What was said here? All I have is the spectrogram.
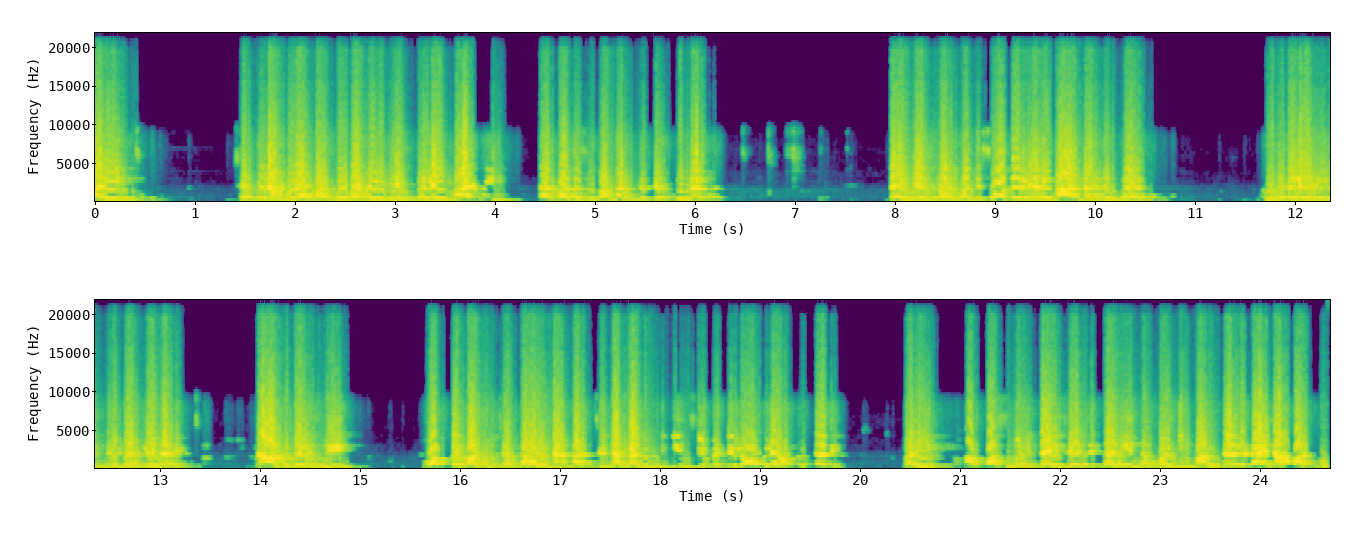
మరి చెప్పినా కూడా పసుపు బట్టలు వేసుకోలేని వారికి తర్వాత శుభాకాంక్షలు చెప్తున్నాను. దయచేసి కొంతమంది సోదరులు ఏదో కారణాలు చెప్పారు. ఉడకలేదు ఇస్త్రీ పెట్టలేదని. నాకు తెలిసి ఒక్క పసుపు చొక్కా ఉన్నా ఖచ్చితంగా దుండికి ఇస్త్రీ పెట్టి లోపలే ఉంటుంటది మరి ఆ పసుపుని దయచేసి కనీసం కొన్ని ఫంక్షన్లకైనా పసుపు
